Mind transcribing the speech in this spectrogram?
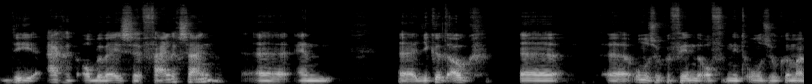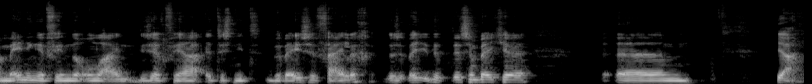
die eigenlijk al bewezen veilig zijn. en je kunt ook onderzoeken vinden, of niet onderzoeken, maar meningen vinden online. Die zeggen van ja, het is niet bewezen veilig. Dus weet je, dit, is een beetje. Uh, ja.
